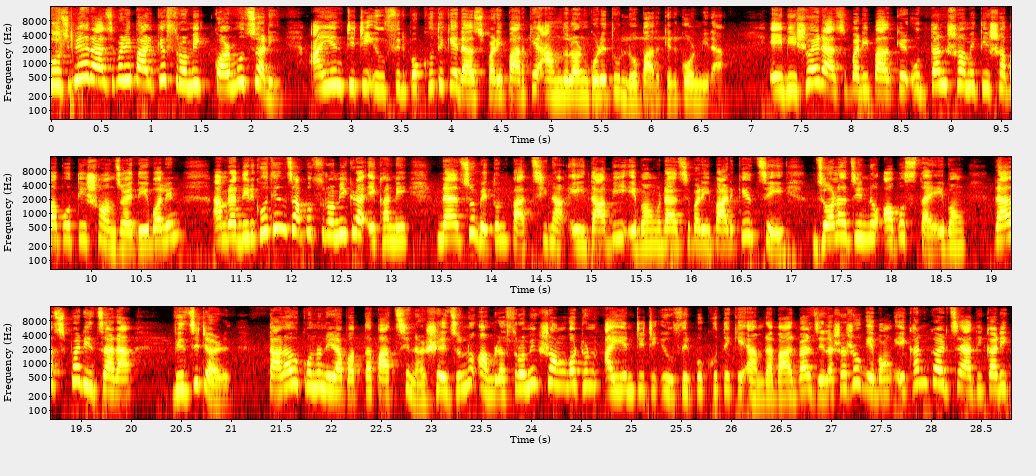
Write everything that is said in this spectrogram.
কোচবিহার রাজবাড়ী পার্কে শ্রমিক কর্মচারী আইএনটিটি ইউসির পক্ষ থেকে রাজবাড়ী পার্কে আন্দোলন গড়ে তুলল পার্কের কর্মীরা। এই বিষয়ে রাজবাড়ী পার্কের উদ্যান সমিতির সভাপতি সঞ্জয় দে বলেন, আমরা দীর্ঘদিন যাবৎ শ্রমিকরা এখানে ন্যায্য বেতন পাচ্ছি না। এই দাবি এবং রাজবাড়ী পার্কের যে জলাজীর্ণ অবস্থায় এবং রাজবাড়ির যারা ভিজিটার তারাও কোনো নিরাপত্তা পাচ্ছে না। সেই জন্য আমরা শ্রমিক সংগঠন আইএনটিটি ইউসির পক্ষ থেকে আমরা বারবার জেলাশাসক এবং এখানকার যে আধিকারিক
